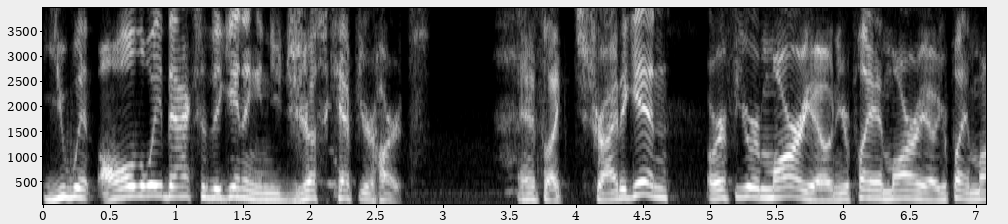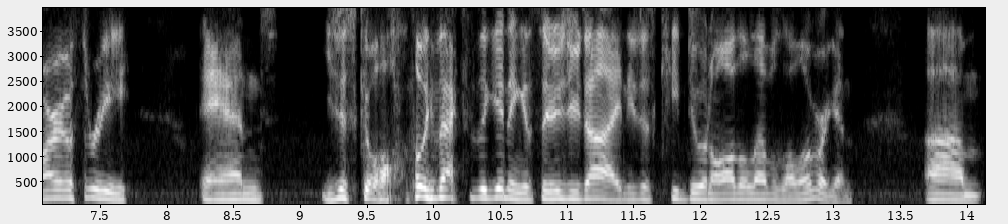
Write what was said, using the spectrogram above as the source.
you went all the way back to the beginning and you just kept your hearts. And it's like try it again. Or if you're Mario and you're playing Mario, you're playing Mario 3 and you just go all the way back to the beginning as soon as you die and you just keep doing all the levels all over again. Um,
